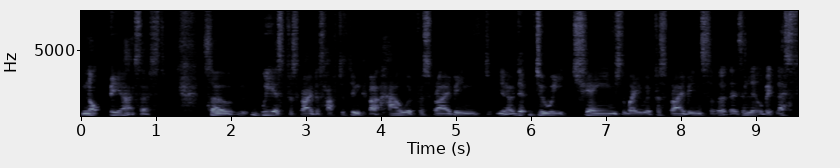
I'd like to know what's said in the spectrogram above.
not being accessed. So we as prescribers have to think about how we're prescribing. You know, do we change the way we're prescribing so that there's a little bit less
